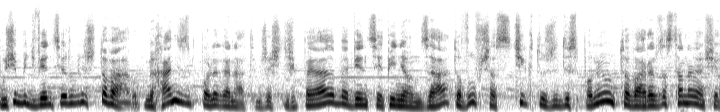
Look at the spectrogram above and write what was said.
musi być więcej również towaru. Mechanizm polega na tym, że jeśli się pojawia więcej pieniądza, to wówczas ci, którzy dysponują towarem, zastanawiają się,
